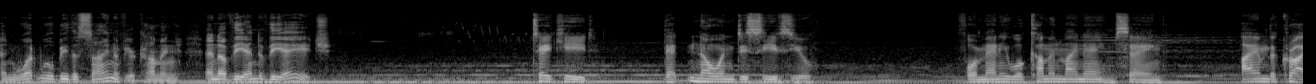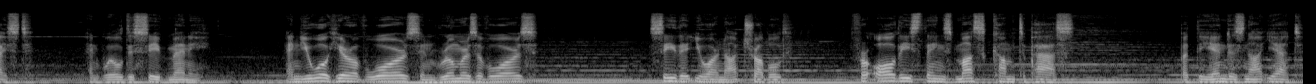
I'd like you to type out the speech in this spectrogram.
And what will be the sign of your coming and of the end of the age? Take heed that no one deceives you. For many will come in my name, saying, I am the Christ, and will deceive many. And you will hear of wars and rumors of wars. See that you are not troubled, for all these things must come to pass. But the end is not yet.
